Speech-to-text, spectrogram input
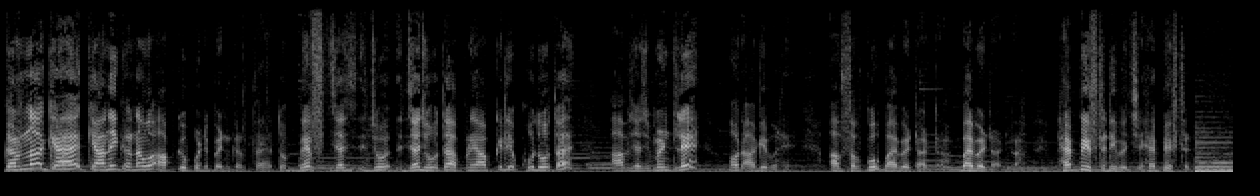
करना क्या है, क्या नहीं करना, वो आपके ऊपर डिपेंड करता है। तो बेस्ट जज जो जज होता है अपने आप के लिए, खुद होता है, आप जजमेंट लें और आगे बढ़े। आप सबको bye bye tata bye bye tata happy study बच्चे हैप्पी स्टडी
